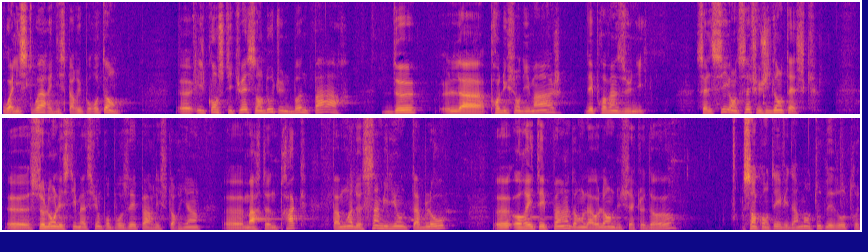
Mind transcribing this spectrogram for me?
ou à l'histoire aient disparu pour autant. Euh, ils constituaient sans doute une bonne part de la production d'images des Provinces-Unies. Celle-ci, on le sait, fut gigantesque. Euh, selon l'estimation proposée par l'historien Martin Prack, pas moins de 5 millions de tableaux auraient été peints dans la Hollande du siècle d'or, sans compter évidemment toutes les autres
